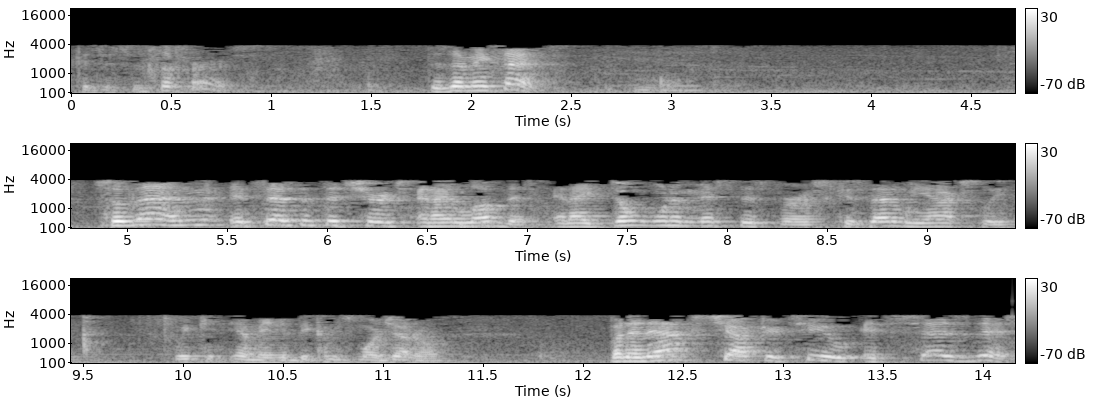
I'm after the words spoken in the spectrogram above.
because this is the first. Does that make sense? So then it says that the church, and I love this, and I don't want to miss this verse because then we actually, we can, I mean, it becomes more general. But in Acts chapter 2, it says this,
